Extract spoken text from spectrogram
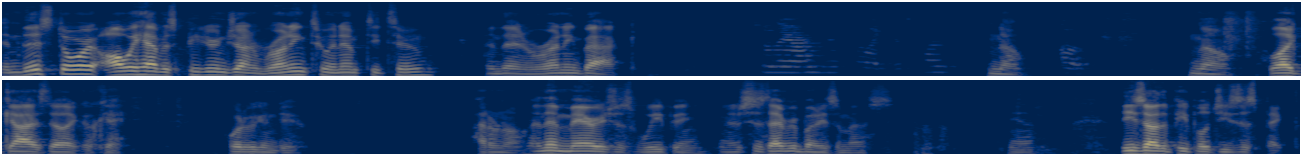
In this story, all we have is Peter and John running to an empty tomb and then running back. So they are here for like this part? No. Oh. No. Like guys, they're like, okay, what are we gonna do? I don't know. And then Mary's just weeping. You know, it's just everybody's a mess. Yeah. These are the people Jesus picked.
